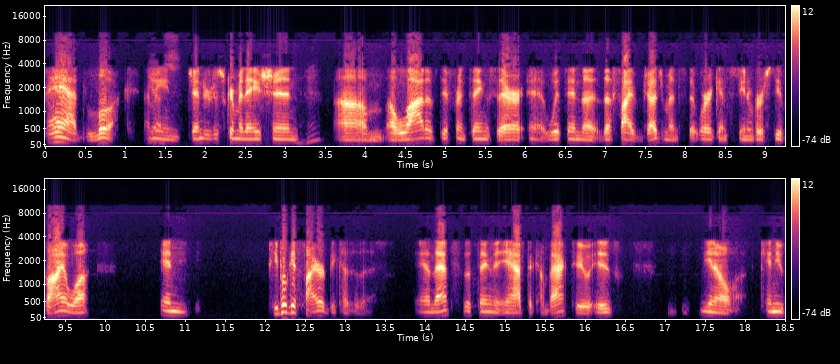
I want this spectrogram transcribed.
bad look. I mean gender discrimination um, a lot of different things there uh, within the the five judgments that were against the University of Iowa. And people get fired because of this. And that's the thing that you have to come back to is, you know, can you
